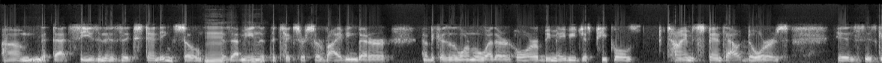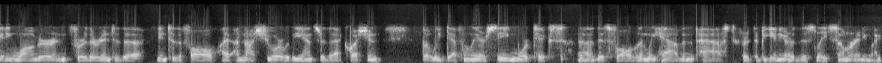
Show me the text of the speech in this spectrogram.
Um, that that season is extending. So mm. does that mean mm-hmm. that the ticks are surviving better uh, because of the warmer weather, or be maybe just people's time spent outdoors is is getting longer and further into the into the fall. I, am not sure with the answer to that question, but we definitely are seeing more ticks uh, this fall than we have in the past, or at the beginning or this late summer anyway.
